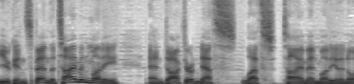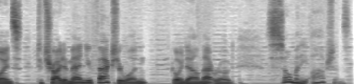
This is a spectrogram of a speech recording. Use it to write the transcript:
you can spend the time and money and Doctor Neth's Leth's time and money and annoyance to try to manufacture one. Going down that road, so many options.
